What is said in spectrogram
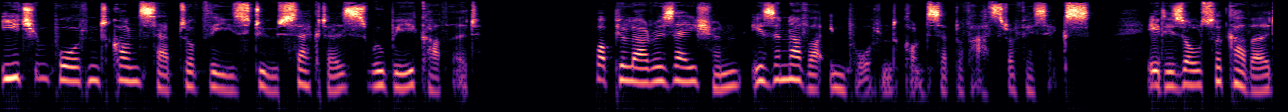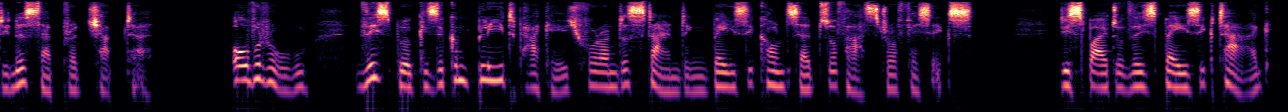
each important concept of these two sectors will be covered. Popularization is another important concept of astrophysics. It is also covered in a separate chapter. Overall, this book is a complete package for understanding basic concepts of astrophysics. Despite of this basic tag,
